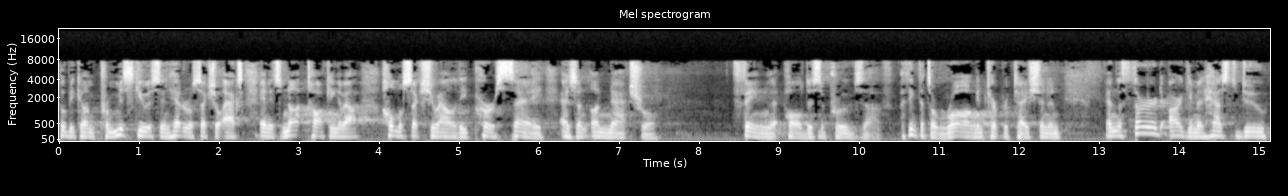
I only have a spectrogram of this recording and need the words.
who become promiscuous in heterosexual acts, and it's not talking about homosexuality per se as an unnatural thing that Paul disapproves of. I think that's a wrong interpretation and and the third argument has to do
